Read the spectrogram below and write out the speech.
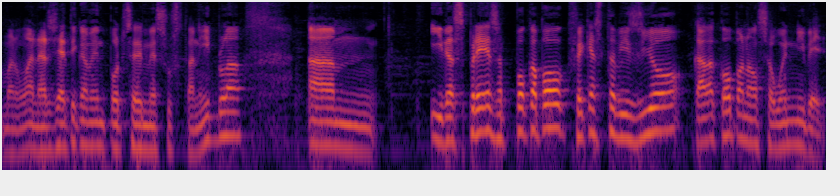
bueno, energèticament pot ser més sostenible, eh, i després, a poc a poc, fer aquesta visió cada cop en el següent nivell.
